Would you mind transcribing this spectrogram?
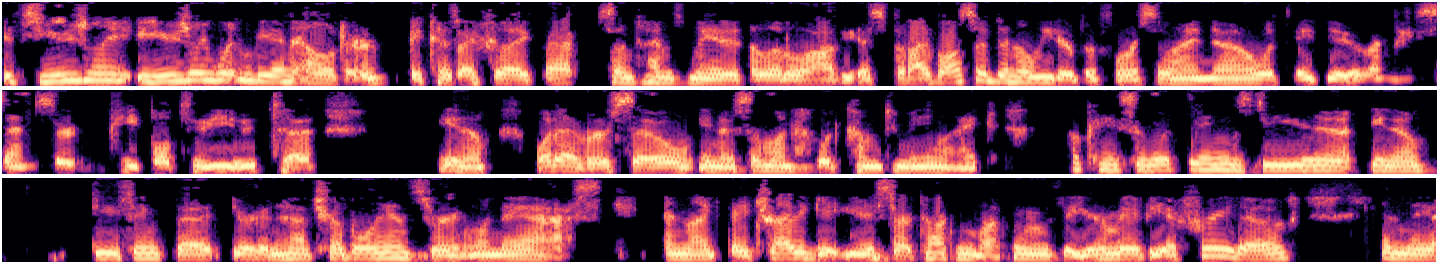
it's usually, it usually wouldn't be an elder because I feel like that sometimes made it a little obvious, but I've also been a leader before, so I know what they do and they send certain people to you to, you know, whatever. So, you know, someone would come to me like, okay, so what things do you, you know, do you think that you're going to have trouble answering when they ask? And like they try to get you to start talking about things that you're maybe afraid of and they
